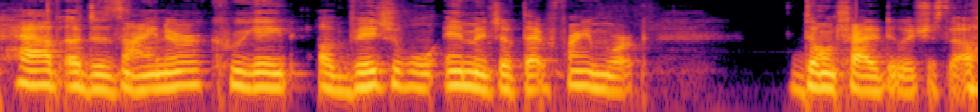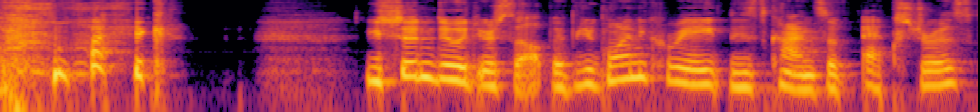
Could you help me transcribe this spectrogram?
have a designer create a visual image of that framework don't try to do it yourself. like, you shouldn't do it yourself. If you're going to create these kinds of extras,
